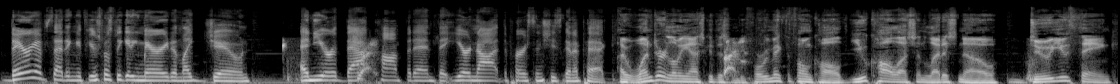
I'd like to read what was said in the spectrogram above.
very upsetting if you're supposed to be getting married in like June and you're that Right. confident that you're not the person she's going to pick. I wonder, let me ask you this one before we make the phone call. You call us and let us know. Do you think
